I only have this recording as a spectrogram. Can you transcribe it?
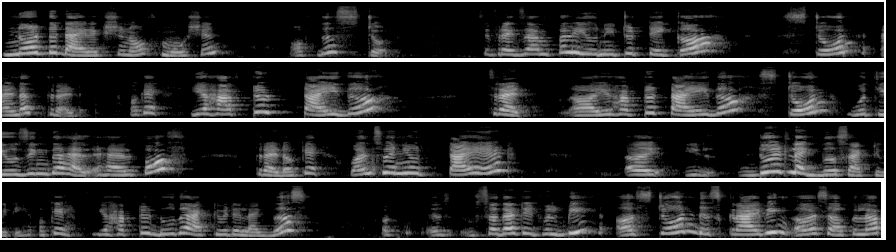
note the direction of motion of the stone. So for example you need to take a stone and a thread. Okay you have to tie the thread. Uh, you have to tie the stone with using the hel help of thread okay? Once when you tie it uh, you do it like this activity okay? You have to do the activity like this so that it will be a stone describing a circular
